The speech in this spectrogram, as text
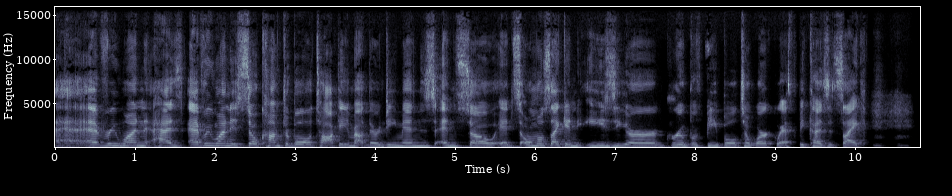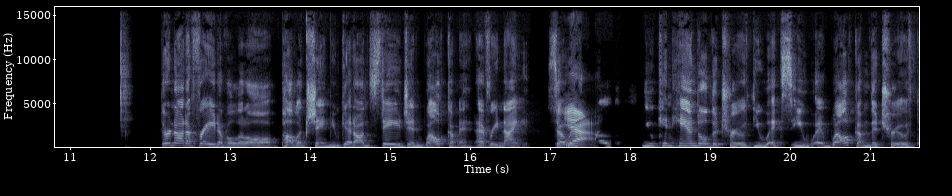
everyone has everyone is so comfortable talking about their demons and so it's almost like an easier group of people to work with because it's like they're not afraid of a little public shame you get on stage and welcome it every night so yeah. like you can handle the truth you ex- you uh, welcome the truth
